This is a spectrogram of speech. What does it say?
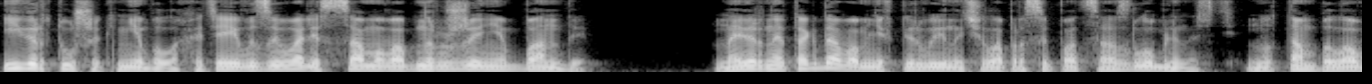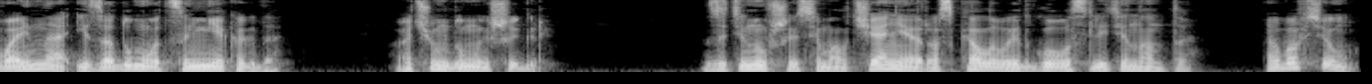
И вертушек не было, хотя и вызывали с самого обнаружения банды. Наверное, тогда во мне впервые начала просыпаться озлобленность, но там была война, и задумываться некогда. О чем думаешь, Игорь? Затянувшееся молчание раскалывает голос лейтенанта. Обо всем,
